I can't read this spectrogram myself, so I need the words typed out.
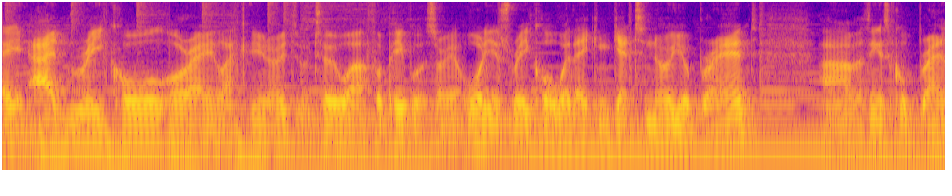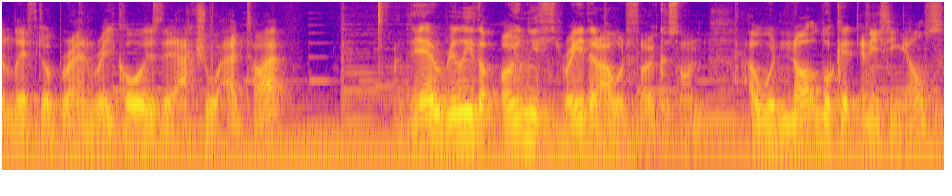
a ad recall or a like, you know, to, to uh, for people, sorry, audience recall where they can get to know your brand. Um, I think it's called brand lift or brand recall is the actual ad type. They're really the only three that I would focus on. I would not look at anything else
